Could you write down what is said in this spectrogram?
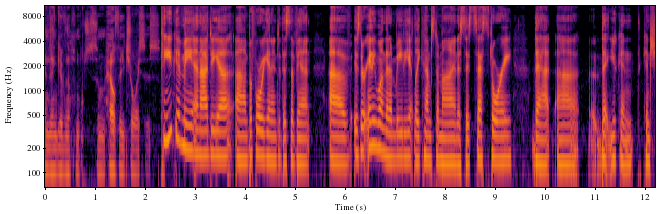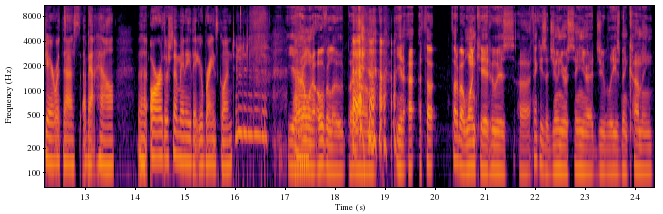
and then give them some, some healthy choices. Can you give me an idea uh, before we get into this event of is there anyone that immediately comes to mind a success story that uh, that you can can share with us about how uh, or are there so many that your brain's going? Yeah, I don't want to overload, but um, you know, I, I thought thought about one kid who is, uh, I think he's a junior or senior at Jubilee. He's been coming,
